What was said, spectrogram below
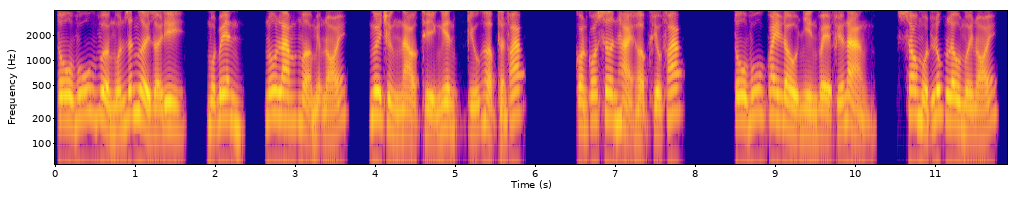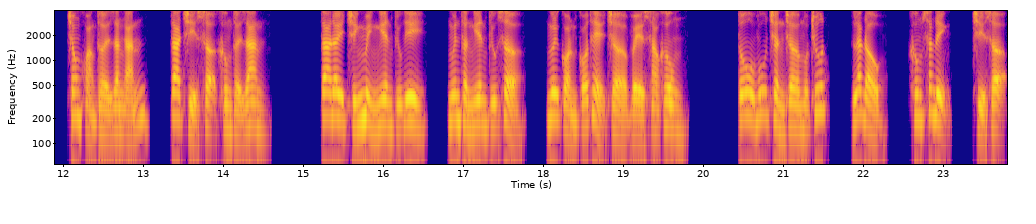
Tô Vũ vừa muốn dẫn người rời đi, một bên, Nô Lam mở miệng nói, ngươi chừng nào thì nghiên cứu hợp thần pháp. Còn có Sơn Hải hợp khiếu pháp. Tô Vũ quay đầu nhìn về phía nàng, sau một lúc lâu mới nói, trong khoảng thời gian ngắn, ta chỉ sợ không thời gian. Ta đây chính mình nghiên cứu đi, nguyên thần nghiên cứu sở, ngươi còn có thể trở về sao không? Tô Vũ trần chờ một chút, lắc đầu, không xác định, chỉ sợ.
